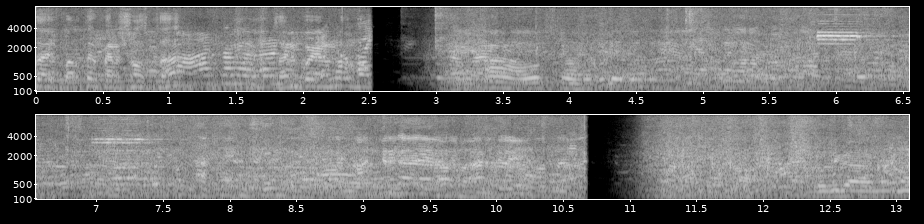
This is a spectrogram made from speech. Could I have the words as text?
భర్త భర్త పెన్షన్ వస్తా చనిపోయినప్పుడు మా- కొద్దిగా నేను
